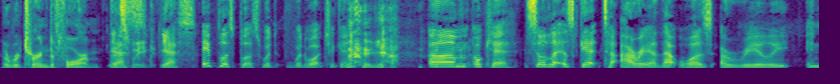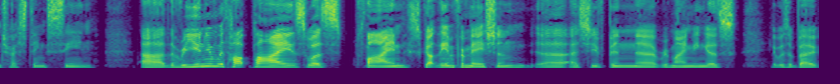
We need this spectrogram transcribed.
a return to form yes, this week. Yes, A plus plus would would watch again. yeah, um, okay, so let us get to Arya. That was a really interesting scene. Uh, the reunion with Hot Pies was fine. She's got the information, uh, as you've been uh, reminding us. It was about,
